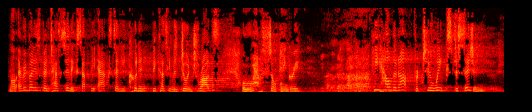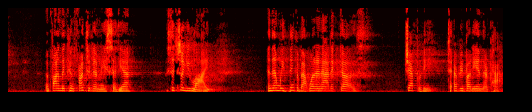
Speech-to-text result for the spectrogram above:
well, everybody's been tested except the ex, and he couldn't because he was doing drugs. Oh, I was so angry. he held it up for two weeks, decision. And finally confronted him. He said, Yeah. I said, So you lied? And then we think about what an addict does jeopardy to everybody in their path.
